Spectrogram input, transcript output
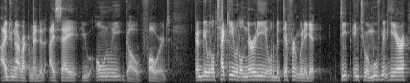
I do not recommend it. I say you only go forwards. Going to be a little techie, a little nerdy, a little bit different when you get deep into a movement here.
